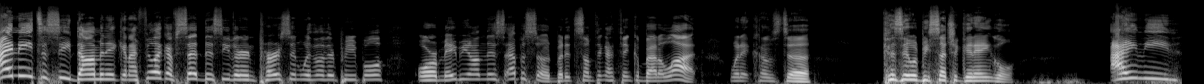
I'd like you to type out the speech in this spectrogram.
I need to see Dominic, and I feel like I've said this either in person with other people or maybe on this episode, but it's something I think about a lot when it comes to because it would be such a good angle. I need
